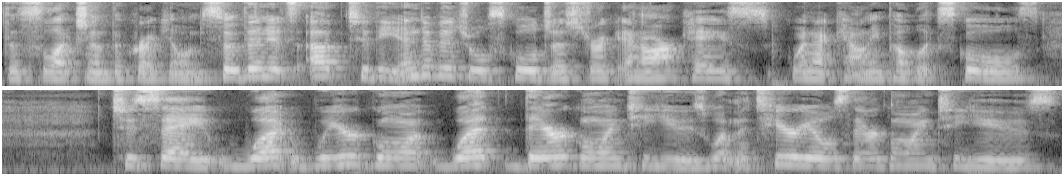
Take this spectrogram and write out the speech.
the selection of the curriculum. So then it's up to the individual school district, in our case, Gwinnett County Public Schools, to say what we're going, what they're going to use, what materials they're going to use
